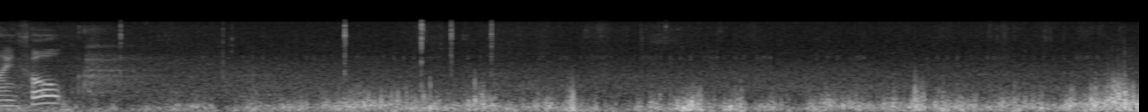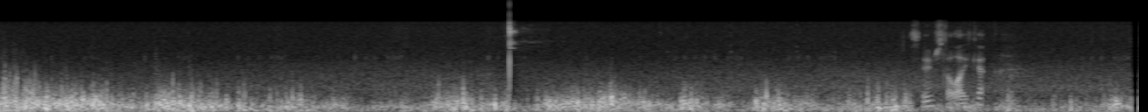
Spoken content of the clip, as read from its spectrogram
ninth hole. Seems to like it.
